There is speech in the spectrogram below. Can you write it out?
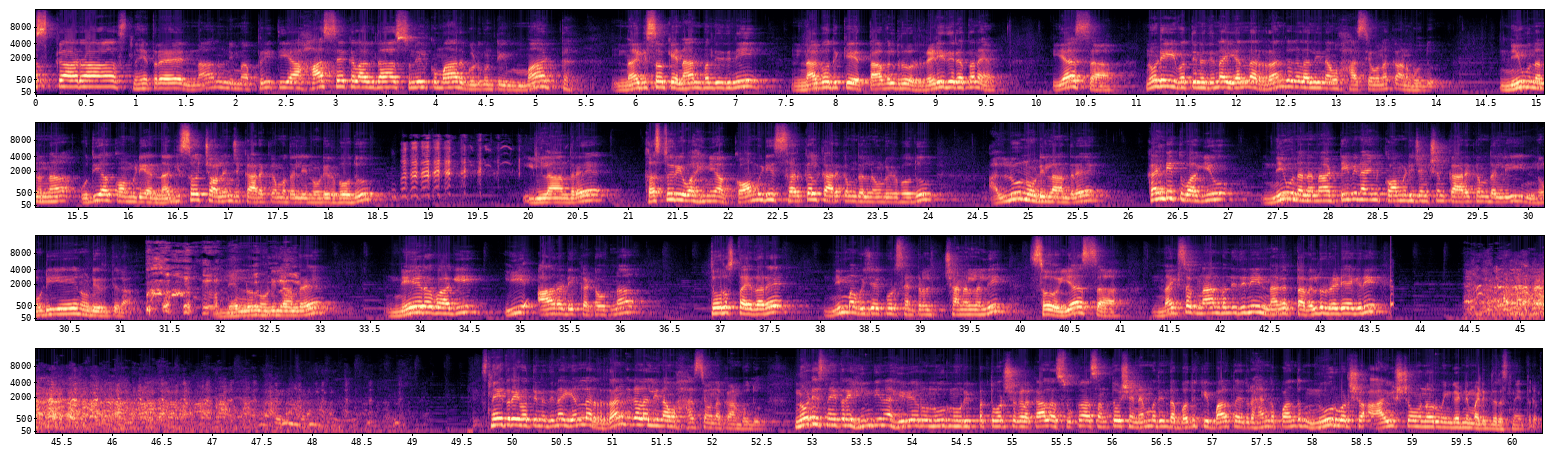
ನಮಸ್ಕಾರ, ಸ್ನೇಹಿತರೆ, ನಾನು ನಿಮ್ಮ ಪ್ರೀತಿಯ ಹಾಸ್ಯ ಕಲಾವಿದ ಸುನಿಲ್ ಕುಮಾರ್, ಗುಡ್ಗುಂಟಿ ಮಠ್. ನಗಿಸೋಕೆ ನಾನು ಬಂದಿದ್ದೀನಿ. ನಗೋದಕ್ಕೆ ತಾವೆಲ್ಲರೂ ರೆಡಿ ಇದ್ದೀರಾ ತಾನೆ? ಎಸ್ ನೋಡಿ, ಇವತ್ತಿನ ದಿನ ಎಲ್ಲ ರಂಗಗಳಲ್ಲಿ ನಾವು ಹಾಸ್ಯವನ್ನು ಕಾಣ್ಬೋದು. ನೀವು ನನ್ನನ್ನು ಉದಯ ಕಾಮಿಡಿಯ ನಗಿಸೋ ಚಾಲೆಂಜ್ ಕಾರ್ಯಕ್ರಮದಲ್ಲಿ ನೋಡಿರ್ಬೋದು. ಇಲ್ಲಾಂದರೆ ಕಸ್ತೂರಿ ವಾಹಿನಿಯ ಕಾಮಿಡಿ ಸರ್ಕಲ್ ಕಾರ್ಯಕ್ರಮದಲ್ಲಿ ನೋಡಿರ್ಬೋದು. ಅಲ್ಲೂ ನೋಡಿಲ್ಲ ಅಂದರೆ ಖಂಡಿತವಾಗಿಯೂ ನೀವು ನನ್ನನ್ನು T V nine comedy junction ಕಾರ್ಯಕ್ರಮದಲ್ಲಿ ನೋಡಿಯೇ ನೋಡಿರ್ತೀರ. ಎಲ್ಲೂ ನೋಡಿಲ್ಲ ಅಂದರೆ ನೇರವಾಗಿ ಈ ಆರ್ ಅಡಿ ಕಟೌಟ್ನ ತೋರಿಸ್ತಾ ಇದ್ದಾರೆ ನಿಮ್ಮ ವಿಜಯಪುರ ಸೆಂಟ್ರಲ್ ಚಾನಲ್ನಲ್ಲಿ ಸೊ ಎಸ್ ನಗ್ಸೋಕೆ ನಾನು ಬಂದಿದ್ದೀನಿ. ನಗಕ್ಕೆ ತಾವೆಲ್ಲರೂ ರೆಡಿಯಾಗಿರಿ ಸ್ನೇಹಿತರೆ, ಇವತ್ತಿನ ದಿನ ಎಲ್ಲ ರಂಗಗಳಲ್ಲಿ ನಾವು ಹಾಸ್ಯವನ್ನು ಕಾಣ್ಬೋದು. ನೋಡಿ ಸ್ನೇಹಿತರೆ, ಹಿಂದಿನ ಹಿರಿಯರು ನೂರು ನೂರ ಇಪ್ಪತ್ತು ವರ್ಷಗಳ ಕಾಲ ಸುಖ, ಸಂತೋಷ ನೆಮ್ಮದಿಯಿಂದ ಬದುಕಿ ಬಾಳ್ತಾ ಇದ್ರು. ಹೆಂಗಪ್ಪ ಅಂದ್ರೆ ನೂರು ವರ್ಷ ಆಯುಷ್ಯವನ್ನು ಅವರು ವಿಂಗಡಣೆ ಮಾಡಿದ್ದಾರೆ ಸ್ನೇಹಿತರೆ.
